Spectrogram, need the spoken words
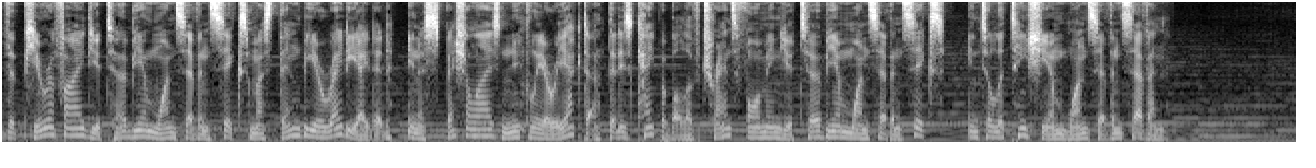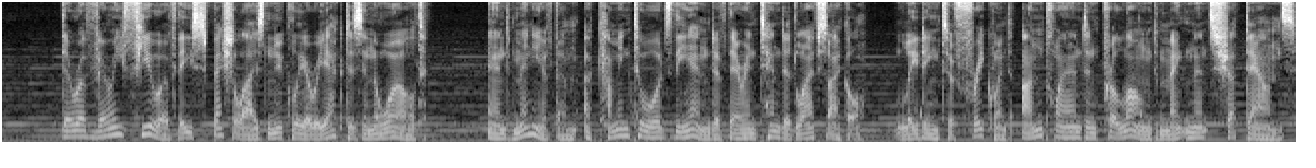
The purified ytterbium-176 must then be irradiated in a specialized nuclear reactor that is capable of transforming ytterbium-176 into lutetium-177. There are very few of these specialized nuclear reactors in the world, and many of them are coming towards the end of their intended life cycle, leading to frequent unplanned and prolonged maintenance shutdowns.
